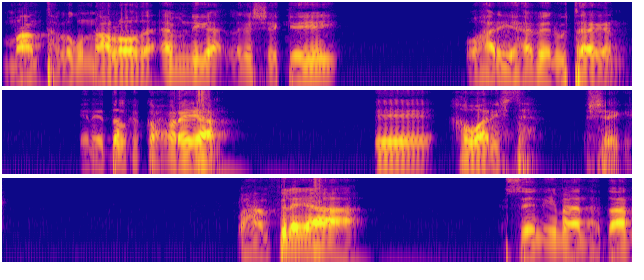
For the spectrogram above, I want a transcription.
maanta lagu naaloodo amniga laga sheekeeyey oo har iyo habeen u taagan inay dalka ka xoreeyaan khawaarijta sheegay waxaan filayaa xuseen imaan haddaan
